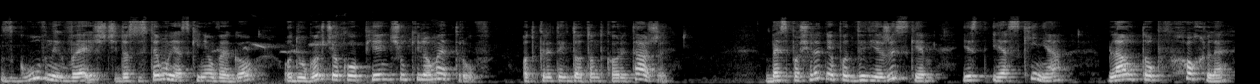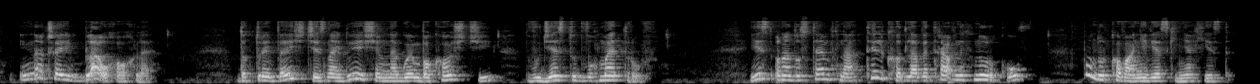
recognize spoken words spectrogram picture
z głównych wejść do systemu jaskiniowego o długości około 5 kilometrów, odkrytych dotąd korytarzy. Bezpośrednio pod wywierzyskiem jest jaskinia Blautopf-Hochle, inaczej Blauhochle, do której wejście znajduje się na głębokości 22 metrów. Jest ona dostępna tylko dla wytrawnych nurków, bo nurkowanie w jaskiniach jest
